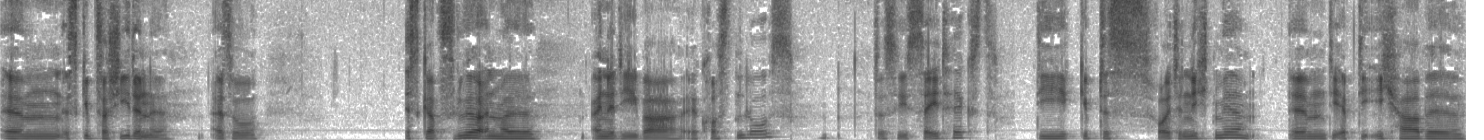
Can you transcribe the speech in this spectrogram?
Ähm, es gibt verschiedene. Also es gab früher einmal eine, die war äh, kostenlos. Das hieß Saytext. Die gibt es heute nicht mehr. Ähm, die App, die ich habe,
